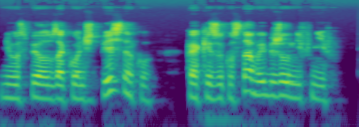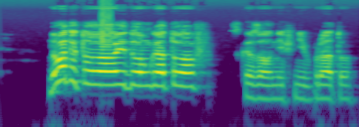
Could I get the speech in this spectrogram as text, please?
Не успел он закончить песенку, как из-за куста выбежал Ниф-Ниф. «Ну вот и твой дом готов», — сказал Ниф-Ниф брату.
